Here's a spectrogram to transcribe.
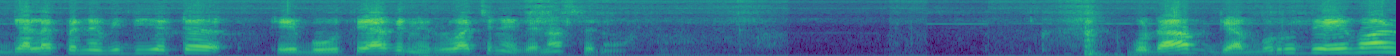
ගැළපෙන විදියට ඒ භූතයාගේ නිර්වචනය වෙනස් වෙනවා. ගොඩාක් ගැඹුරු දේවල්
